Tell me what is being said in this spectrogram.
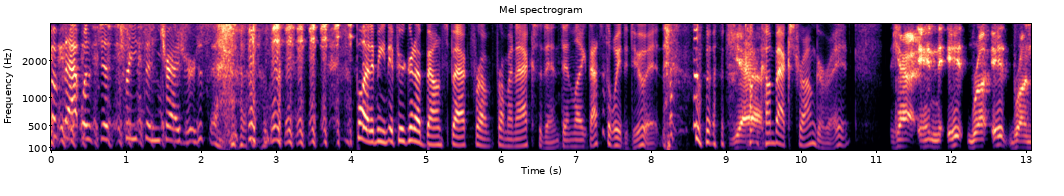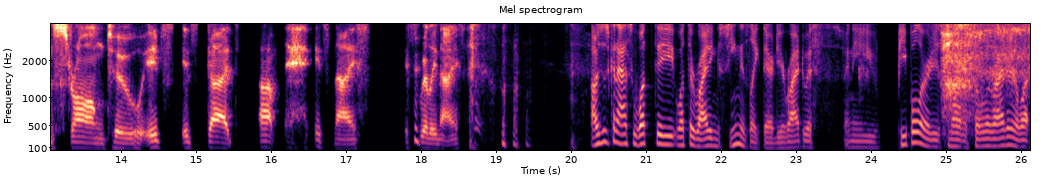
of that was just treats and treasures. but I mean, if you're gonna bounce back from from an accident, then like that's the way to do it. Yeah. come, come back stronger, right? Yeah, and it run it runs strong too. It's it's got uh, it's nice. It's really nice. I was just gonna ask what the what the riding scene is like there. Do you ride with any people, or are you just more of a solo rider, or what?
